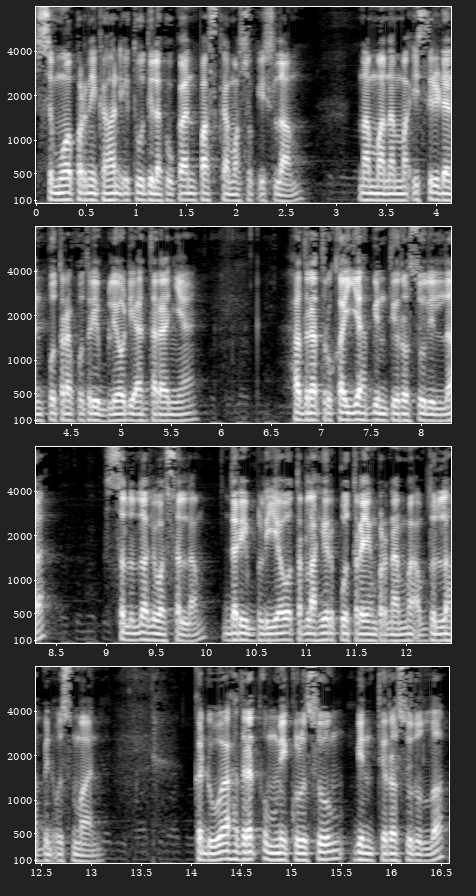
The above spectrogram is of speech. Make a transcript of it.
Semua pernikahan itu dilakukan pasca masuk Islam. Nama-nama istri dan putra-putri beliau di antaranya Hadrat Ruqayyah binti Rasulullah Sallallahu Alaihi Wasallam. Dari beliau terlahir putra yang bernama Abdullah bin Utsman. Kedua, Hadrat Ummi Kulsum binti Rasulullah.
